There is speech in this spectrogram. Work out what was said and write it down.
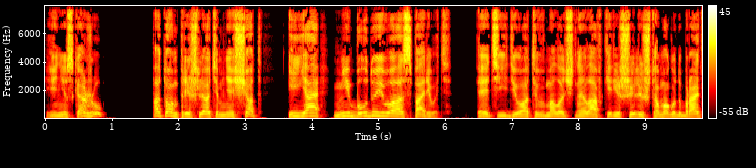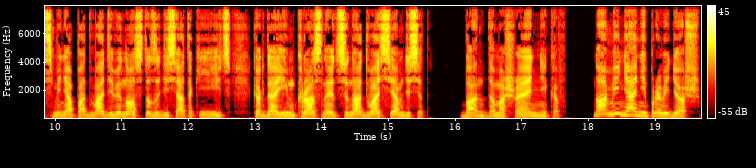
И не скажу. Потом пришлете мне счет, и я не буду его оспаривать. Эти идиоты в молочной лавке решили, что могут брать с меня по 2,90 за десяток яиц, когда им красная цена 2,70. Банда мошенников. Но меня не проведешь.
